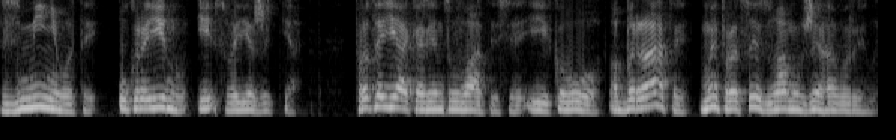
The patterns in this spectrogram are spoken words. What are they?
змінювати Україну і своє життя. Про те, як орієнтуватися і кого обирати, ми про це з вами вже говорили.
